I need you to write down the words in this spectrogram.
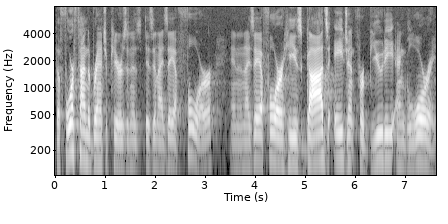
the fourth time the branch appears is, is in Isaiah 4. And in Isaiah 4, he's God's agent for beauty and glory.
